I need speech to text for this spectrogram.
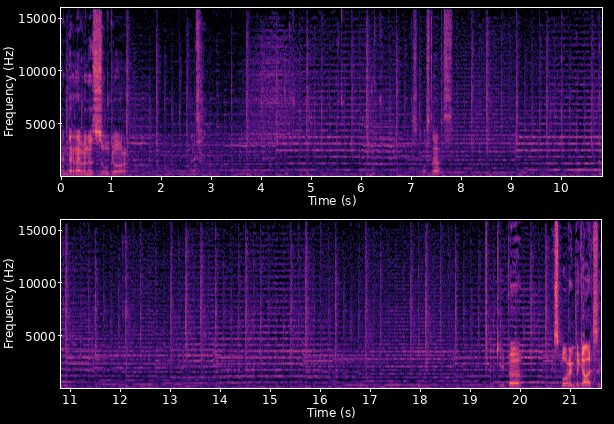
and the ravenous Zulgor. That. keep uh, exploring the galaxy.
